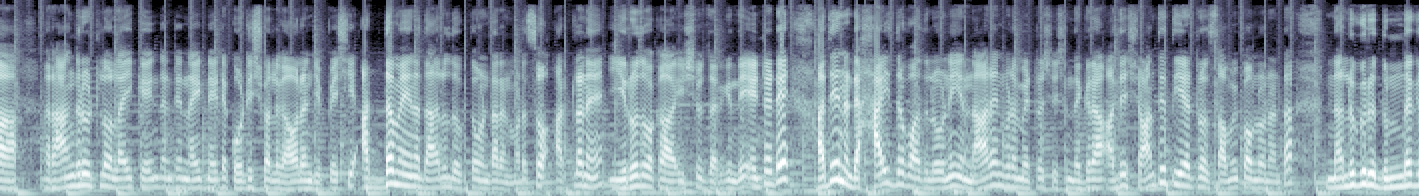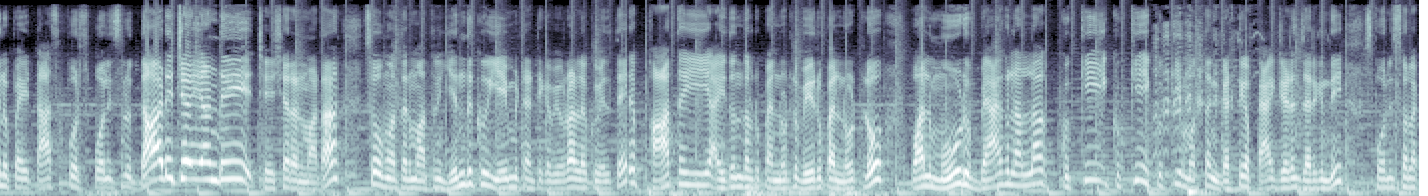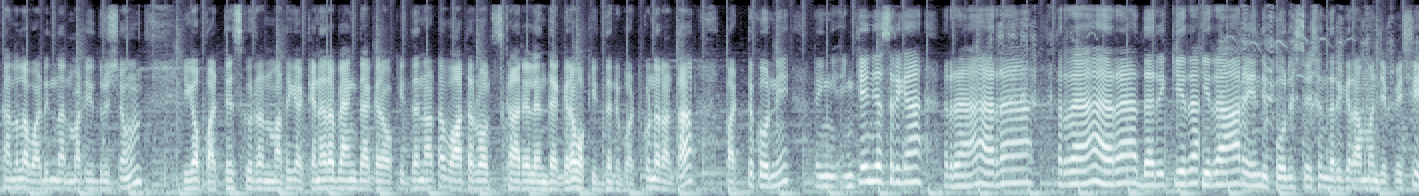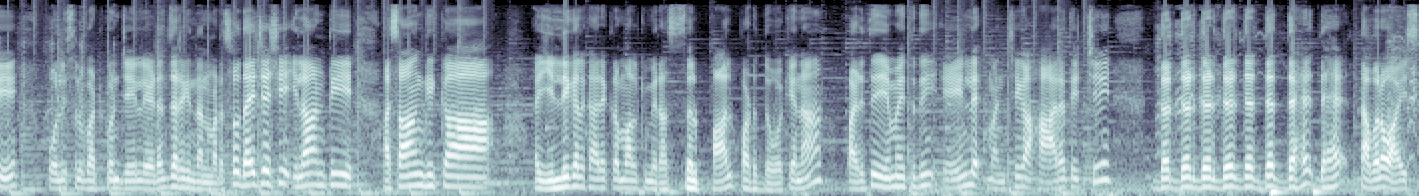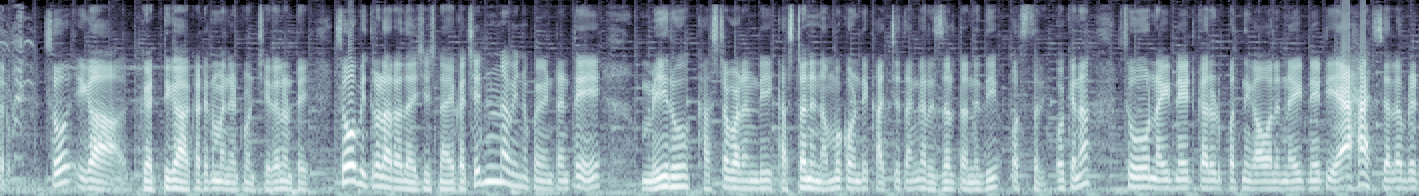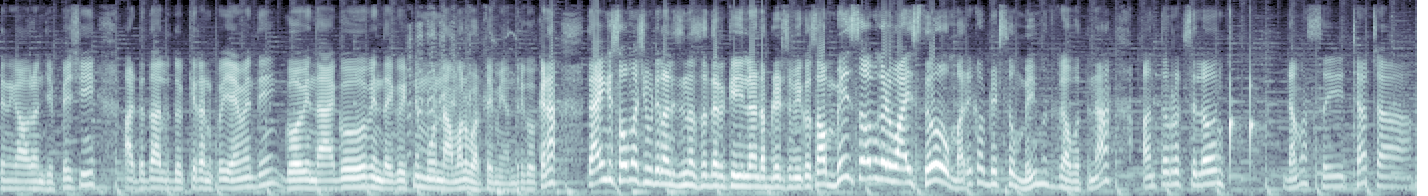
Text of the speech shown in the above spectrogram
రాంగ్ రూట్లో లైక్ ఏంటంటే నైట్ నైటే కోటీశ్వర్లు కావాలని చెప్పేసి అడ్డమైన దారులు దొక్కుతూ ఉంటారనమాట సో అట్లనే ఈరోజు ఒక ఇష్యూ జరిగింది. ఏంటంటే అదేనండి హైదరాబాద్లోని నారాయణగూడ మెట్రో స్టేషన్ దగ్గర అదే శాంతి థియేటర్ సమీపంలోనంట నలుగురు దుండగులపై టాస్క్ ఫోర్స్ పోలీసులు దాడి చేయండి చేశారనమాట సో మొత్తం మాత్రం ఎందుకు ఏమిటంటే ఇక వివరాలకు వెళ్తే పాత ఈ ఐదు వందల రూపాయల నోట్లు వెయ్యి రూపాయల నోట్లు వాళ్ళు మూడు బ్యాగులల్లా కుక్కీ కుక్కీ కుక్కీ మొత్తం గట్టిగా ప్యాక్ చేయడం జరిగింది. పోలీసు వాళ్ళ కళ్ళలో పడింది అనమాట ఈ దృశ్యం. ఇక పట్టేసుకున్నారు అనమాట ఇక కెనరా బ్యాంక్ దగ్గర ఒక ఇద్దరినట వాటర్ వర్క్స్ కార్యాలయం దగ్గర ఒక ఇద్దరిని పట్టుకున్నారంట. పట్టుకొని ఇంకేం చేస్తారు ఇక? రా రా రా రా దరికి రా ఏంది పోలీస్ స్టేషన్ దగ్గరికి రమ్మని చెప్పేసి పోలీసులు పట్టుకొని జైలు వేయడం జరిగిందనమాట సో దయచేసి ఇలాంటి అసాంఘిక ఇల్లీగల్ కార్యక్రమాలకి మీరు అస్సలు పాల్పడద్దు ఓకేనా? పడితే ఏమవుతుంది ఏం లే మంచిగా హారతి ఇచ్చి దడ్ దడ్ దడ్ దహ దహ తబల వాయిస్తారు. సో ఇక గట్టిగా కఠినమైనటువంటి చర్యలు ఉంటాయి సో మిత్రులారా దయచేసి నా యొక్క చిన్న విన్నపం ఏంటంటే మీరు కష్టపడండి కష్టాన్ని నమ్ముకోండి ఖచ్చితంగా రిజల్ట్ అనేది వస్తుంది. ఓకేనా? సో నైట్ నైట్ కరుడు పత్ని కావాలి నైట్ నైట్ యాహా సెలబ్రిటీ అని కావాలని చెప్పేసి అడ్డదారులు దొక్కిరనుకో ఏమైంది? గోవింద గోవింద వీటిని మూడు నామాలు పడతాయి మీ అందరికీ ఓకేనా? Thank you so much video అందరికీ. ఇలాంటి అప్డేట్స్ మీకోసం మీ సోమగడ వాయిస్తూ మరొక అప్డేట్స్ ಸೊ ಮೇ ಮುಂದ್ಗೆ ಅವತ್ತನ್ನ ಅಂಥವ್ರಿಗೆ ಸಲೋ. ನಮಸ್ತೆ ಟಾಟಾ.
